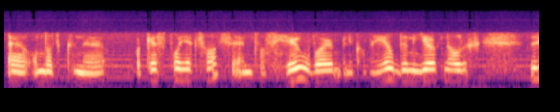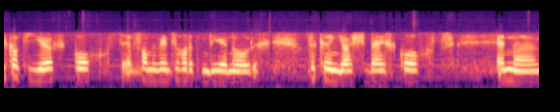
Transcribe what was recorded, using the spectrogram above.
Eh, omdat ik een eh, orkestproject had en het was heel warm en ik had een heel dunne jurk nodig. Dus ik had die jurk gekocht en van de winter had ik hem weer nodig. Had ik er een jasje bij gekocht. En ehm,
